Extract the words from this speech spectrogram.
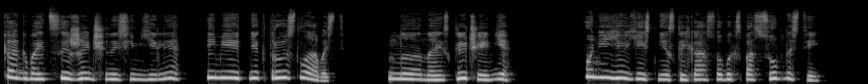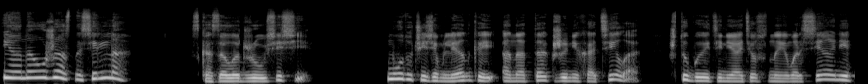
Как бойцы женщины семьи Ле имеют некоторую слабость, но она исключение. У нее есть несколько особых способностей, и она ужасно сильна», — сказала Джоу Сиси. Будучи землянкой, она также не хотела, чтобы эти неотесанные марсиане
